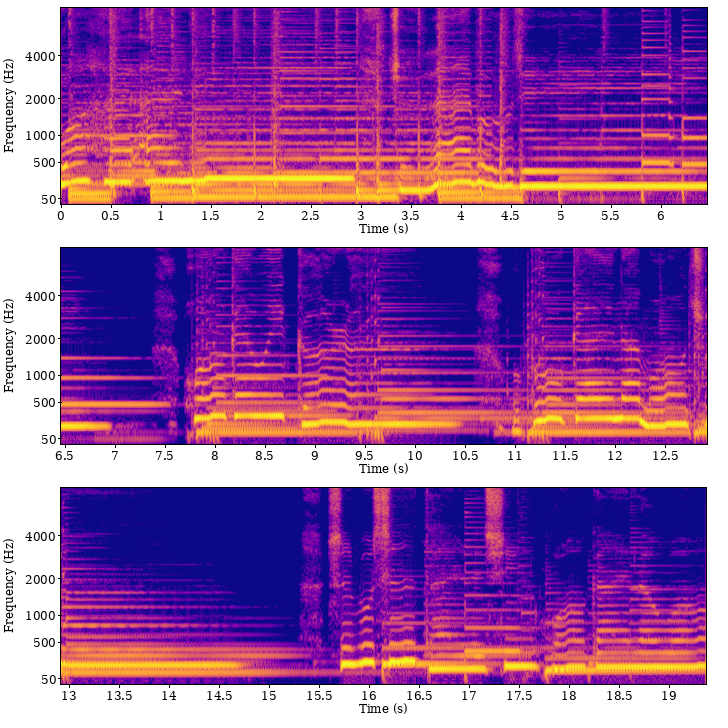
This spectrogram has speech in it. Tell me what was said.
我还爱你，却来不及。活该我一个人，我不该那么蠢，是不是太任性，活该了我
